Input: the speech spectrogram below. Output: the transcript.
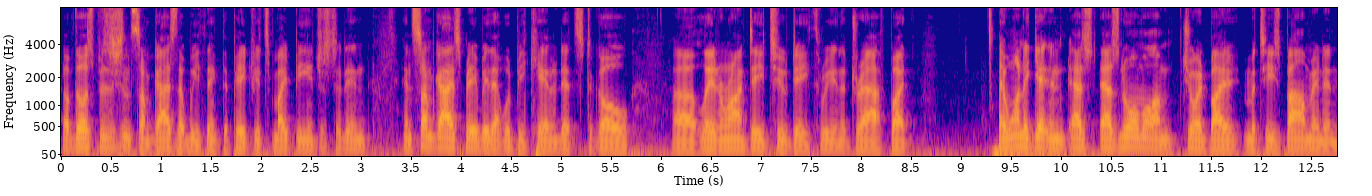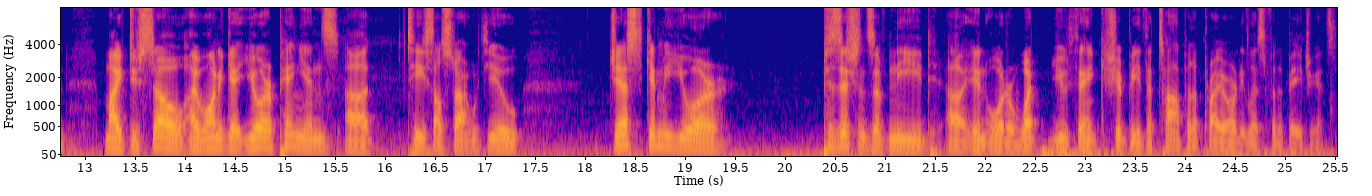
of those positions, some guys that we think the Patriots might be interested in, and some guys maybe that would be candidates to go uh, later on, day two, day three in the draft. But I want to get in as as normal. I'm joined by Matisse Bauman and Mike Dussault. I want to get your opinions. Uh, I'll start with you. Just give me your positions of need uh, in order. What you think should be the top of the priority list for the Patriots?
